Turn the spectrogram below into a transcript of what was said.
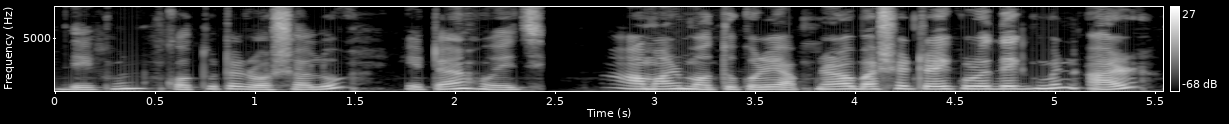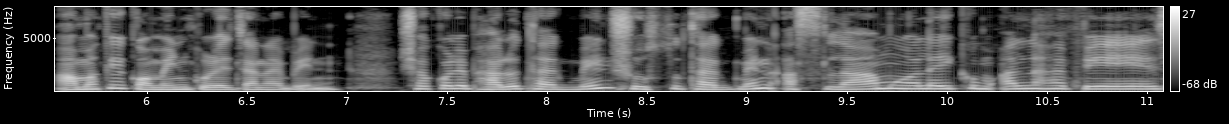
দেখুন, কতটা রসালো এটা হয়েছে। আমার মতো করে আপনারাও বাসায় ট্রাই করে দেখবেন আর আমাকে কমেন্ট করে জানাবেন। সকলে ভালো থাকবেন, সুস্থ থাকবেন। আসসালামু আলাইকুম, আল্লাহ হাফেজ।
